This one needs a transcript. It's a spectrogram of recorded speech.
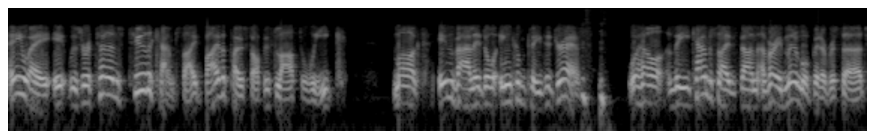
Anyway, it was returned to the campsite by the post office last week, marked invalid or incomplete address. well, the campsite's done a very minimal bit of research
